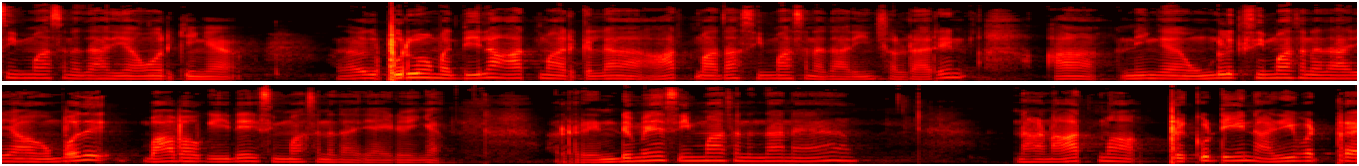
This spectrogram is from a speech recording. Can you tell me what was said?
சிம்மாசனதாரியாகவும் இருக்கீங்க. அதாவது பூர்வ மத்தியில் ஆத்மா இருக்குல்ல ஆத்மா தான் சிம்மாசனதாரின்னு சொல்கிறாரு நீங்கள் உங்களுக்கு சிம்மாசனதாரி ஆகும்போது பாபாவுக்கு இதே சிம்மாசனதாரி ஆகிடுவீங்க ரெண்டுமே சிம்மாசனம் தானே. நான் ஆத்மா பிரகுட்டியின் அழிவற்ற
